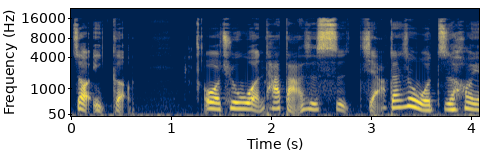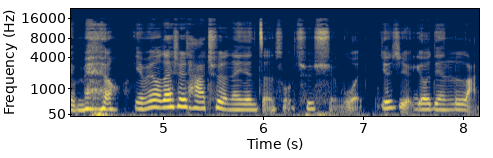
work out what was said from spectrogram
只有一个。我去问他打的是四价，但是我之后也没有也没有再去他去的那间诊所去询问，就是有点懒。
